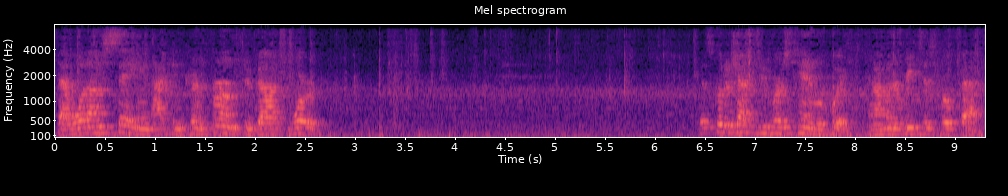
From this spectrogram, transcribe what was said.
that what I'm saying I can confirm through God's Word. Let's go to chapter 2, verse 10 real quick, and I'm going to read this real fast.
